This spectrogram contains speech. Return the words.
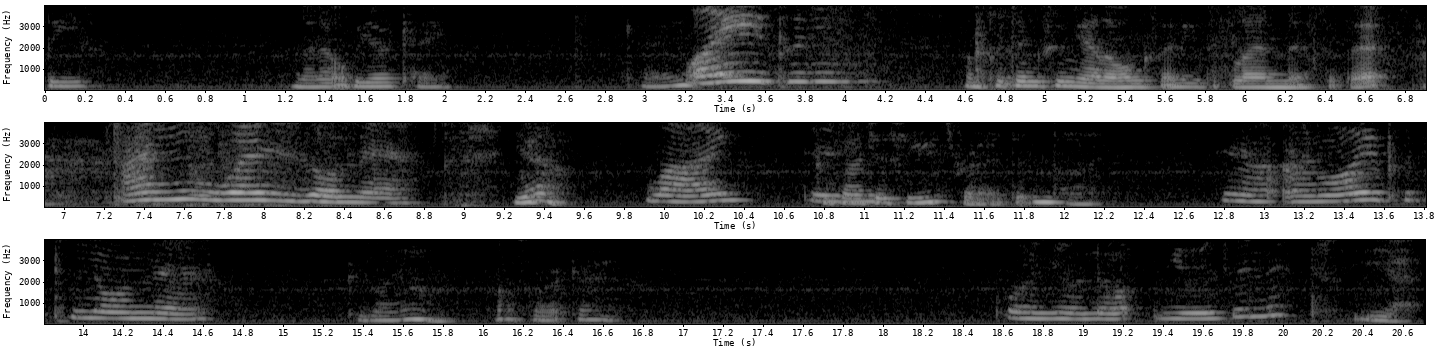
please, and then it'll be okay. Okay. Why are you putting I'm putting some yellow on because I need to blend this a bit. and red is on there? Yeah, Why? because I just used red, didn't I? Yeah, and why are you putting it on there Because I am. That's where it goes. when you're not using it? Yes.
